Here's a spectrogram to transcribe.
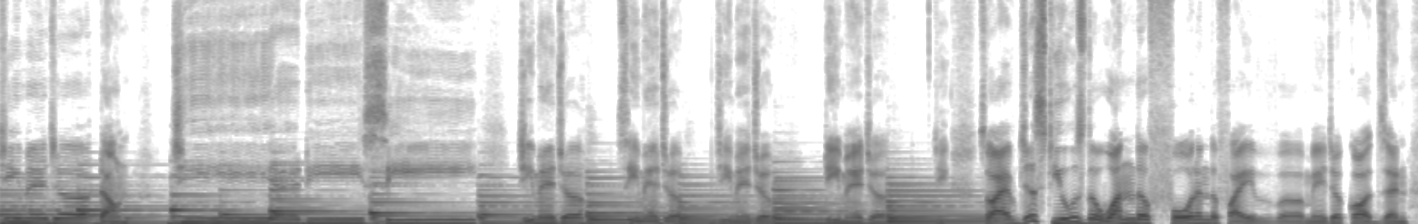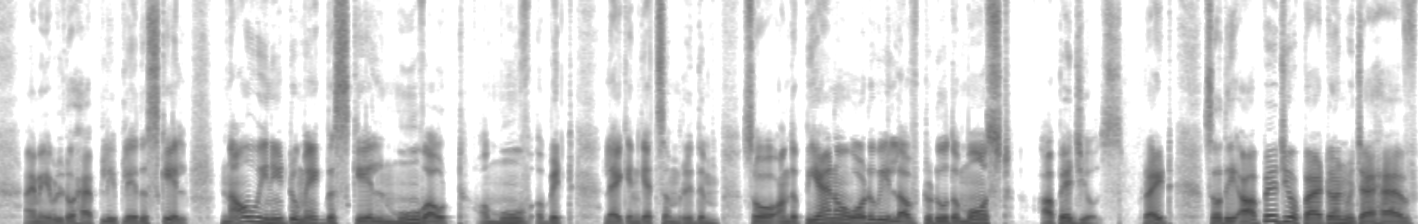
G major, down. G, A, D, C, G major, C major, G major, D major, G. So I've just used the 1, the 4 and the 5 uh, major chords and I'm able to happily play the scale. Now we need to make the scale move out or move a bit like and get some rhythm. So on the piano what do we love to do the most? Arpeggios right? So the arpeggio pattern which I have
